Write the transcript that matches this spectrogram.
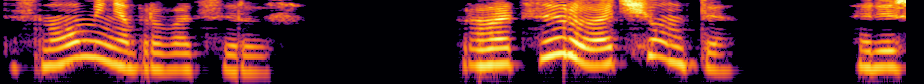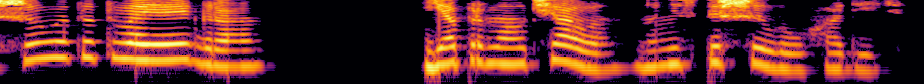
Ты снова меня провоцируешь? Провоцирую? О чем ты? Решил, это твоя игра. Я промолчала, но не спешила уходить.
